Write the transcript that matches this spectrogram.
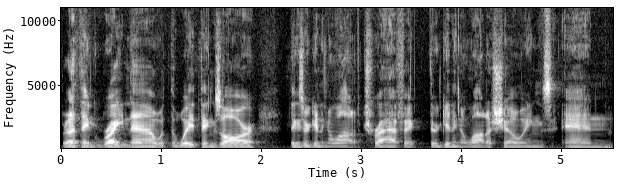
But I think right now, with the way things are, things are getting a lot of traffic. They're getting a lot of showings, and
